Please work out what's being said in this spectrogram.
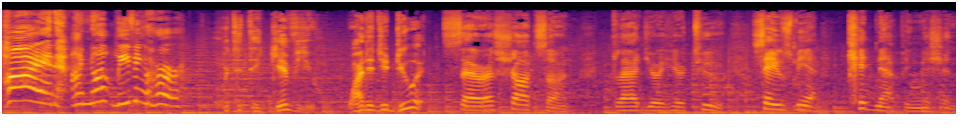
Hide! I'm not leaving her. What did they give you? Why did you do it? Sarah Shotson. Glad you're here too. Saves me a kidnapping mission.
